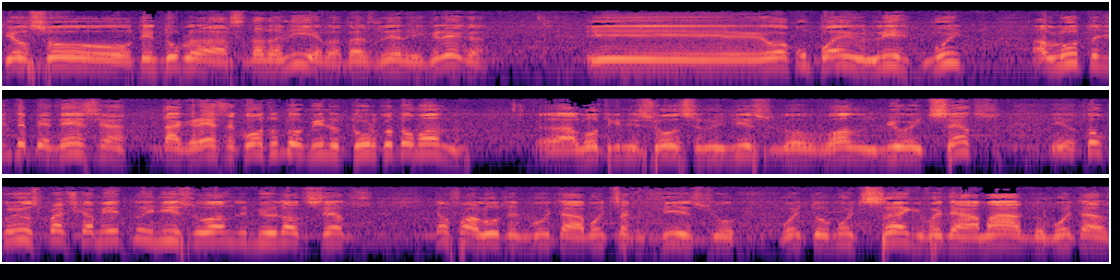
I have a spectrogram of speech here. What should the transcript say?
que eu sou, tenho dupla cidadania brasileira e grega, e eu acompanho, li muito a luta de independência da Grécia contra o domínio turco otomano a luta que iniciou-se no início do ano de 1800 e concluiu-se praticamente no início do ano de 1900. Então foi uma luta de muita, muito sacrifício, muito, muito sangue foi derramado, muitas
